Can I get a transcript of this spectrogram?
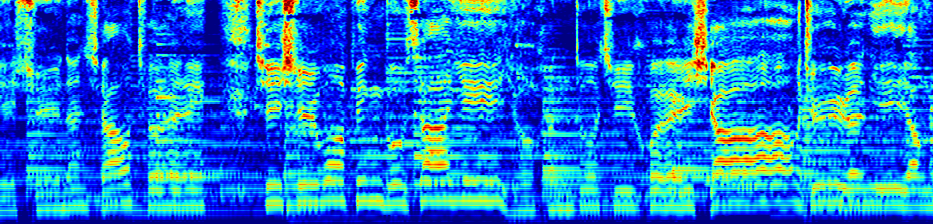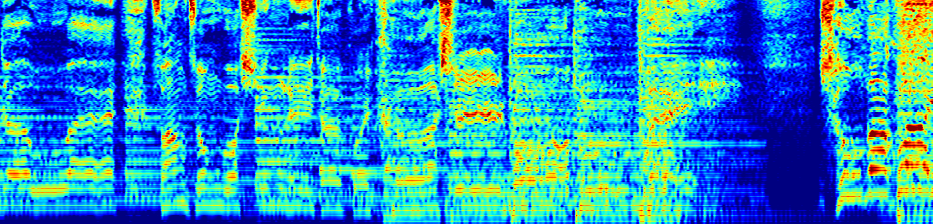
也许能消退。其实我并不在意，有很多机会像巨人一样的无畏，放纵我心里的鬼。可是我不配。丑八怪，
